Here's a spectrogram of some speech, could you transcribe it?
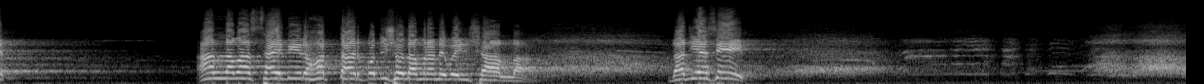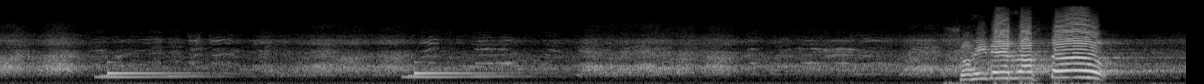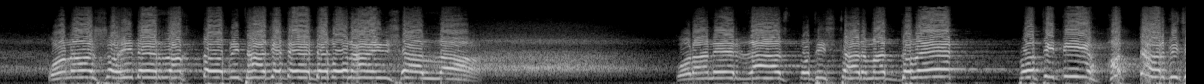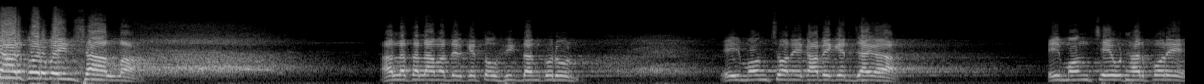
আল্লামা সাইদির হত্যার প্রতিশোধ আমরা নেব ইনশাআল্লাহ। রাজি আছি? শহীদের রক্ত। কোন শহীদের রক্ত বৃথা যেতে দেব না ইনশাল্লাহ কোরআনের রাজ প্রতিষ্ঠার মাধ্যমে প্রতিটি হত্যার বিচার করবে ইনশাআল্লাহ। আল্লাহ তালা আমাদেরকে তৌফিক দান করুন। এই মঞ্চ অনেক আবেগের জায়গা। এই মঞ্চে ওঠার পরে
